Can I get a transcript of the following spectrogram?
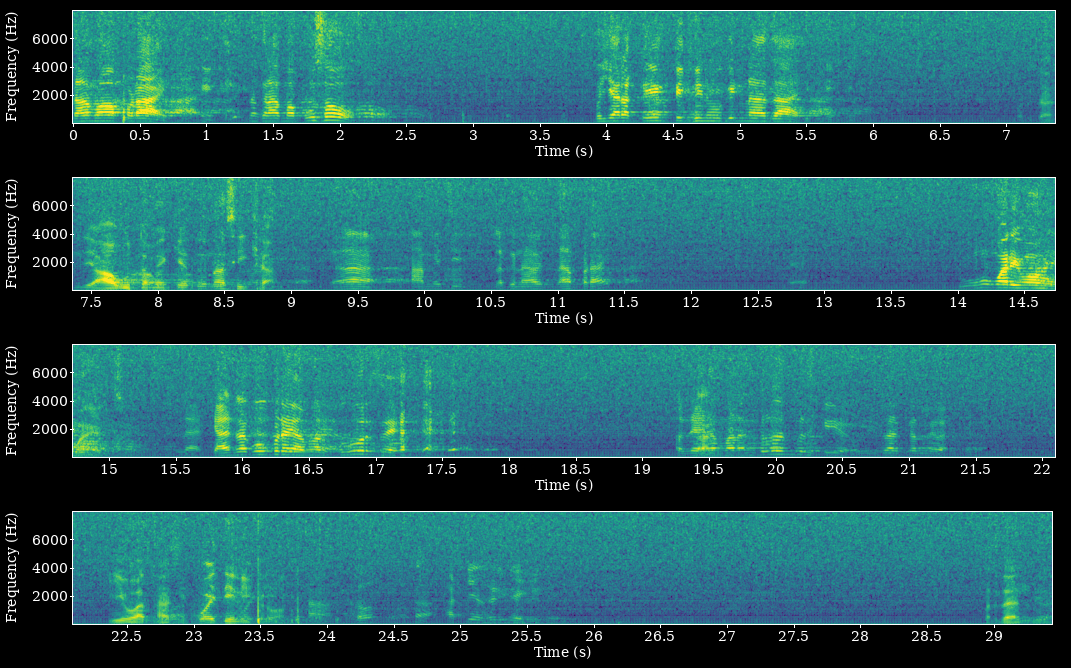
નાનો પડાય. નકરામાં પૂછો બિચારા કેક ટિફિન ઉગી ના જાય પ્રધાનજી આવું તમે કીધું ના શીખ્યા. હા આમેથી લગ્ન આવે ના પડાય. હું મારી વાહું માં છું. ધ્યાન રાખવું પડે અમારે કુર છે. અરે એને મારા અંકલ જ બધી વિચાર કરી લેવા એ વાત સાચી કોઈ દી નહીં કરવાનું. હા તો? આટલી સડી જાય પ્રધાનજી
